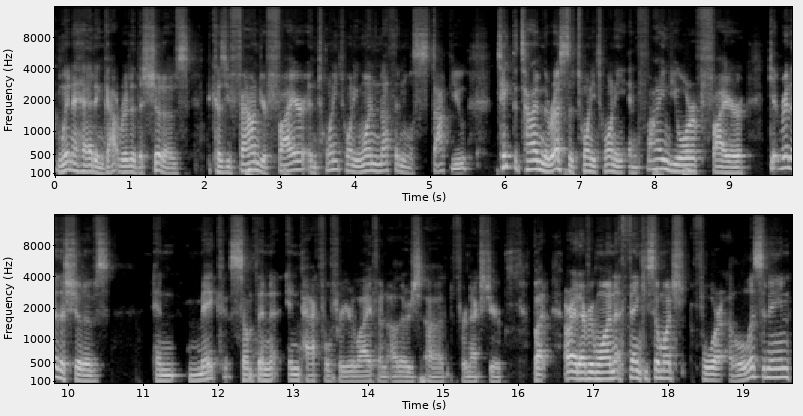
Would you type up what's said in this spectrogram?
went ahead and got rid of the should haves because you found your fire in 2021. Nothing will stop you. Take the time the rest of 2020 and find your fire. Get rid of the should haves and make something impactful for your life and others uh, for next year. But all right, everyone, thank you so much for listening.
